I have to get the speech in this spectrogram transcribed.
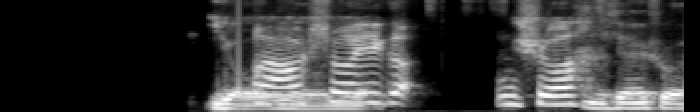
有，我要说一个，你说，你先说。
